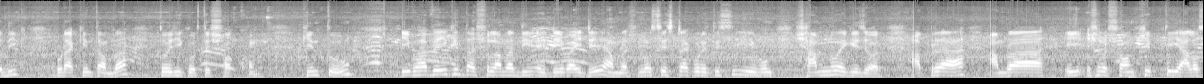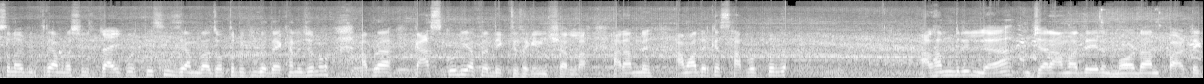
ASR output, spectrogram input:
অধিক প্রোডাক্ট কিন্তু আমরা তৈরি করতে সক্ষম। কিন্তু এভাবেই কিন্তু আসলে আমরা ডে বাই ডে আমরা আসলে চেষ্টা করিতেছি এবং সামনেও এগিয়ে যাওয়ার। আপনারা, আমরা এই আসলে সংক্ষিপ্ত এই আলোচনার ভিতরে আমরা আসলে ট্রাই করতেছি যে আমরা যতটুকু দেখানোর জন্য। আমরা কাজ করি, আপনারা দেখতে থাকেন ইনশাল্লাহ আর আপনি আমাদেরকে সাপোর্ট করবেন। আলহামদুলিল্লাহ, যারা আমাদের modern Partex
